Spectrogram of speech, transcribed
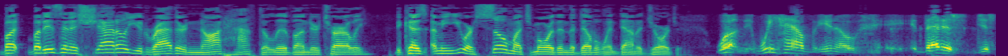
But but is it a shadow you'd rather not have to live under, Charlie? Because I mean, you are so much more than the Devil went down to Georgia. Well, we have, you know, that is just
